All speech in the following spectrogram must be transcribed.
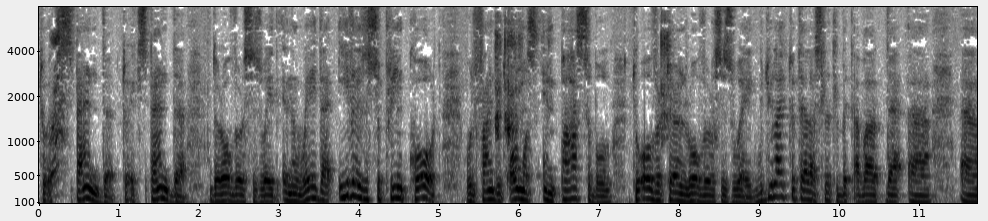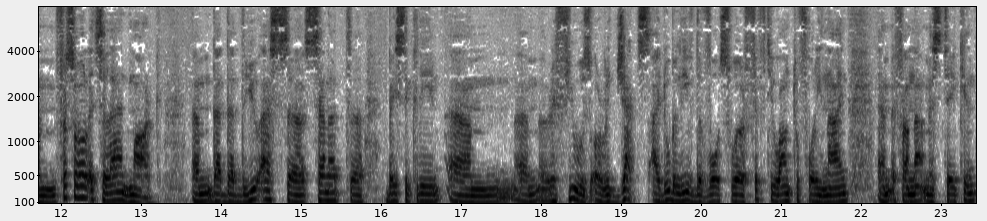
to expand to expand the, the Roe versus Wade in a way that even the Supreme Court would find it almost impossible to overturn Roe versus Wade. Would you like to tell us a little bit about that? Uh, um, first of all, it's a landmark um, that, that the U.S. Uh, Senate uh, basically um, um, refused or rejects. I do believe the votes were 51 to 49, um, if I'm not mistaken,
